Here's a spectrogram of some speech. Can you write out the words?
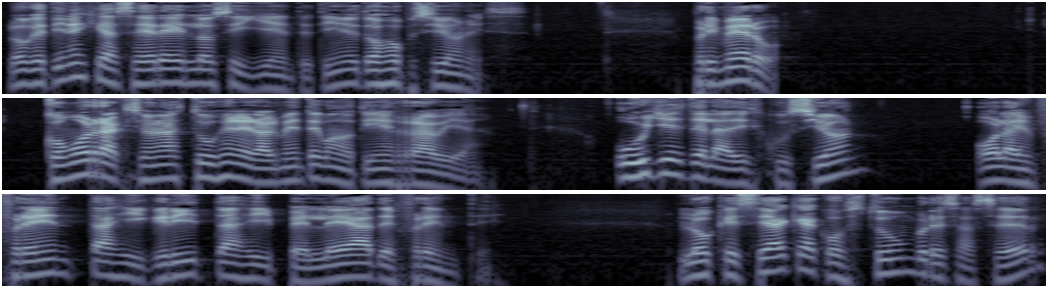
Lo que tienes que hacer es lo siguiente. Tienes dos opciones. Primero, ¿cómo reaccionas tú generalmente cuando tienes rabia? ¿Huyes de la discusión o la enfrentas y gritas y peleas de frente? Lo que sea que acostumbres a hacer,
